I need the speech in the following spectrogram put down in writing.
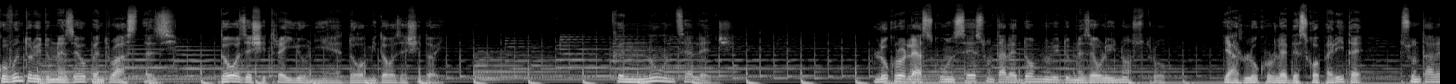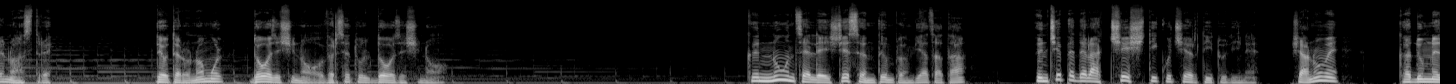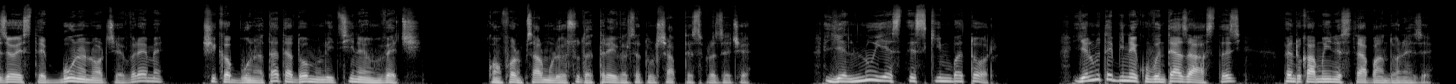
Cuvântul lui Dumnezeu pentru astăzi, 23 iunie 2022. Când nu înțelegi. Lucrurile ascunse sunt ale Domnului Dumnezeului nostru, iar lucrurile descoperite sunt ale noastre. Deuteronomul 29, versetul 29. Când nu înțelegi ce se întâmplă în viața ta, începe de la ce știi cu certitudine, și anume că Dumnezeu este bun în orice vreme și că bunătatea Domnului ține în veci, conform Psalmului 103, versetul 17. El nu este schimbător. El nu te binecuvântează astăzi pentru ca mâine să te abandoneze.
